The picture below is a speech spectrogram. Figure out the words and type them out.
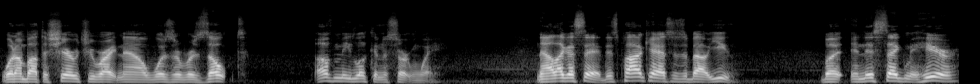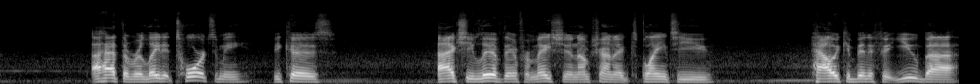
what I'm about to share with you right now was a result of me looking a certain way. Now, like I said, this podcast is about you. But in this segment here, I had to relate it towards me because I actually live the information. I'm trying to explain to you how it can benefit you by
